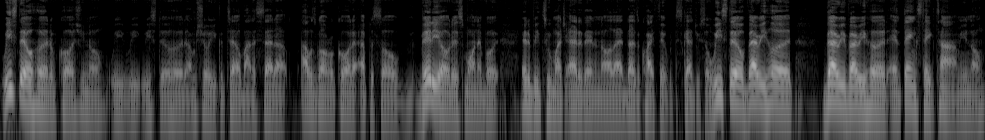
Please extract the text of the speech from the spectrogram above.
We still hood, of course. You know, we we we still hood. I'm sure you could tell by the setup. I was gonna record an episode video this morning, but it'd be too much editing and all that. It doesn't quite fit with the schedule. So we still very hood, very very hood, and things take time. You know.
